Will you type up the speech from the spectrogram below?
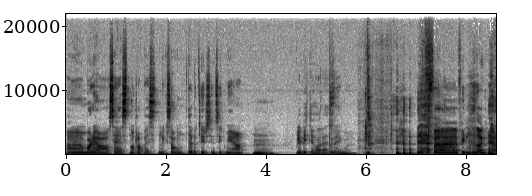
eh, bare det å se hesten og klappe hesten, liksom. Det betyr sinnssykt mye. Mm. Blir bitt i håret. av hesten. Ref eh, filmen i dag. Ja.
